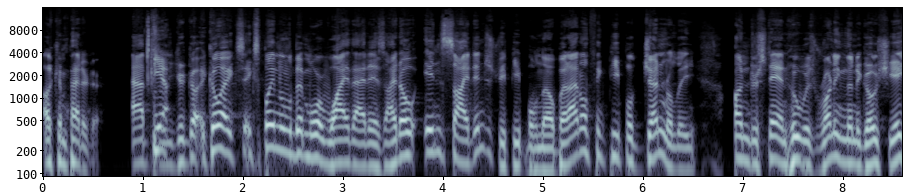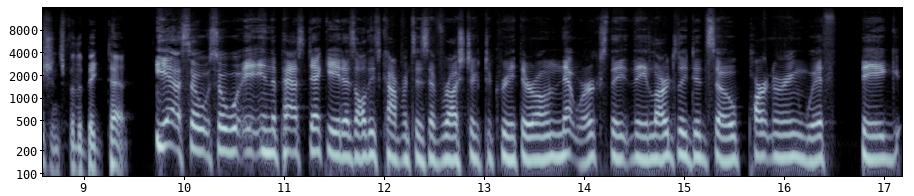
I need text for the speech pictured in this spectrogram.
a competitor. Absolutely. Yeah. Go, go explain a little bit more why that is. I know inside industry people know, but I don't think people generally understand who was running the negotiations for the Big Ten. Yeah, so so in the past decade, as all these conferences have rushed to, to create their own networks, they they largely did so partnering with big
